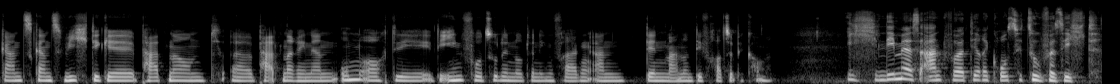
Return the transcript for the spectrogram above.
ganz, ganz wichtige Partner und äh, Partnerinnen, um auch die, die Info zu den notwendigen Fragen an den Mann und die Frau zu bekommen. Ich nehme als Antwort Ihre große Zuversicht,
